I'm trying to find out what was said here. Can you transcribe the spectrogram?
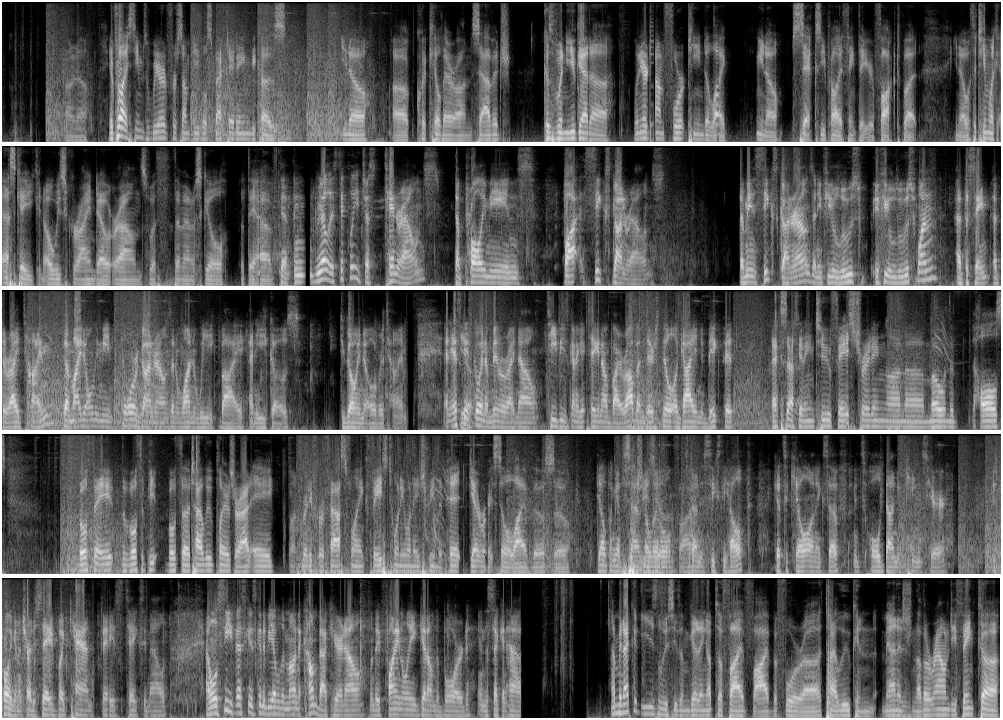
I don't know. It probably seems weird for some people spectating because, you know, a quick kill there on Savage. Because when you get a when you're down 14 to like you know six, you probably think that you're fucked. But you know, with a team like SK, you can always grind out rounds with the amount of skill that they have. Yeah, and realistically, just 10 rounds, that probably means five, six gun rounds. That means six gun rounds, and if you lose if you lose one at the same at the right time, that might only mean four gun rounds and one week by and ecos to go into overtime. And SK is going to middle right now. TB is going to get taken out by Rob, and there's still a guy in the big pit. XF getting two face trading on uh, Mo in the halls. Both the, A- the both the both the Tyloo players are at A, ready for a fast flank. Face 21 HP in the pit. Get right still alive though, so Delpan gets down a little. down to 60 health. Gets a kill on XF, and it's all down to Kings here. He's probably going to try to save, but can't. Face takes him out. And we'll see if SK is going to be able to mount a comeback here now when they finally get on the board in the second half. I mean I could easily see them getting up to 5-5 before uh, Tyloo can manage another round. Do you think? Uh,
